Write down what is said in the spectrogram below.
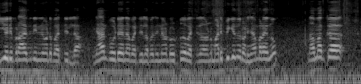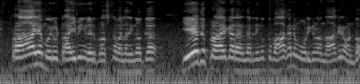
ഈ ഒരു പ്രായത്തിൽ നിന്നോട് പറ്റില്ല. ഞാൻ പോയിട്ട് തന്നെ പറ്റില്ല. അപ്പോൾ നിന്നെ കൊണ്ട് ഒട്ടും പറ്റില്ല. അതുകൊണ്ട് മടിപ്പിക്കുന്നവരുണ്ട്. ഞാൻ പറയുന്നു നമുക്ക് പ്രായം ഒരു ഡ്രൈവിംഗിൽ ഒരു പ്രശ്നമല്ല. നിങ്ങൾക്ക് ഏത് പ്രായക്കാരായിരുന്നാലും നിങ്ങൾക്ക് വാഹനം ഓടിക്കണമെന്ന് ആഗ്രഹമുണ്ടോ?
